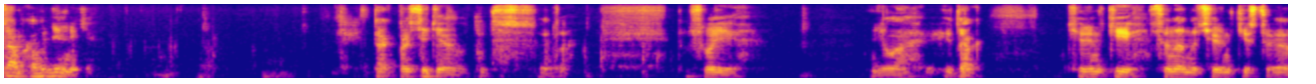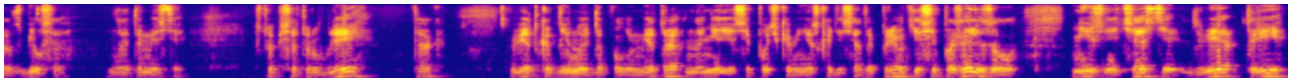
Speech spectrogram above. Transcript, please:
Там в холодильнике. Так, простите, тут это тут свои дела. Итак, черенки, цена на черенки э, сбился на этом месте. 150 рублей. Так. Ветка длиной до полуметра. На ней, если почками, несколько десяток привод. Если по железову, нижней части 2-3.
